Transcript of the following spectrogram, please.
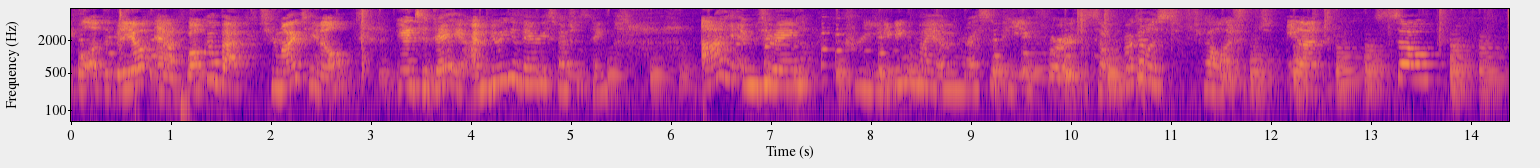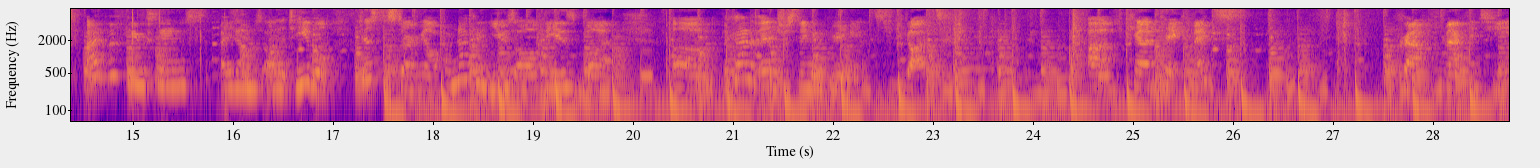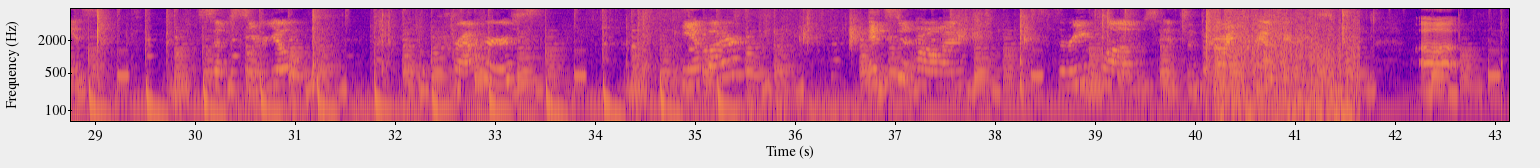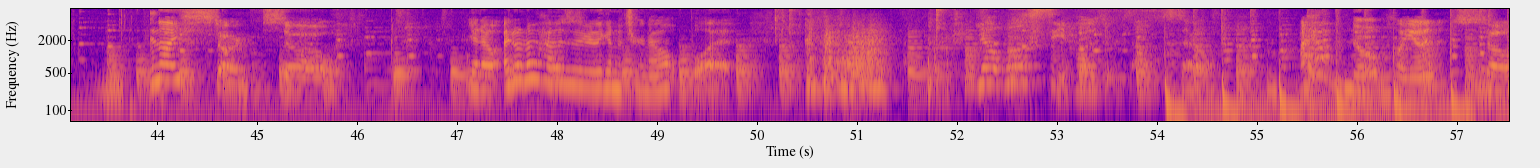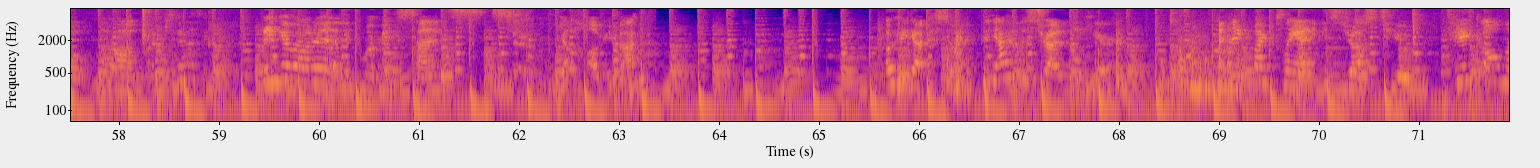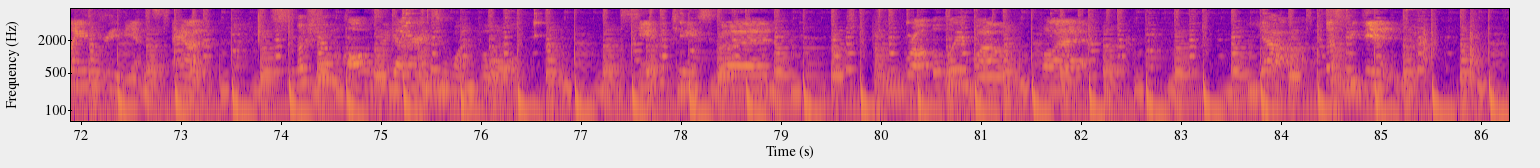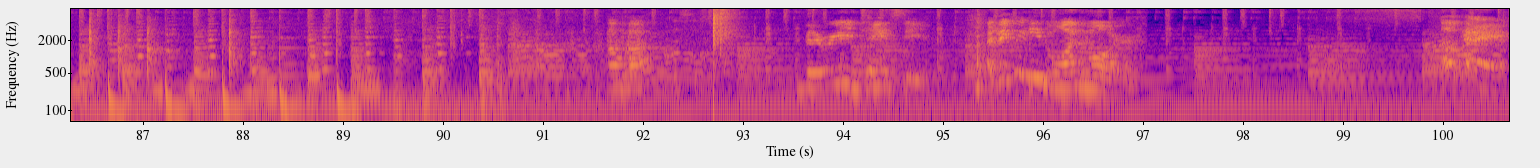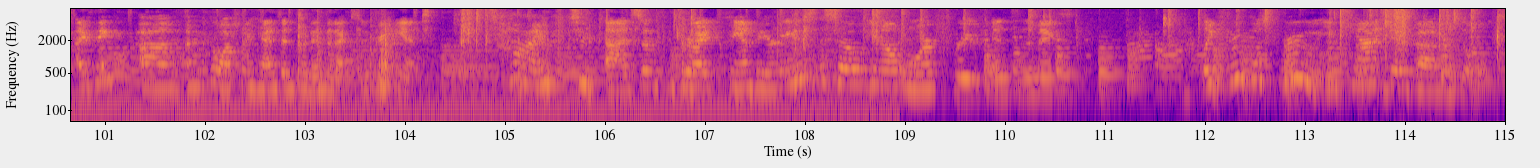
people of the video and welcome back to my channel and today I'm doing a very special thing. I am doing creating my own recipe for the summer bucket list challenge and so I have a few things, items on the table just to start me off. I'm not going to use all of these but um, they're kind of interesting ingredients. We got um, mix, Kraft mac and cheese, some cereal, crackers, peanut butter, instant ramen, three plums, and some dried cranberries. Uh, nice start. So, you know, I don't know how this is really gonna turn out, but yeah, we'll see how this works out. So, I have no plan, so um, I'm just gonna think about plan is just to take all my ingredients and smush them all together into one bowl. See if it tastes good. Probably won't, but yeah, let's begin. Uh-huh, very tasty. I think we need one more. I think um, I'm gonna go wash my hands and put in the next ingredient. Time to add some dried cranberries, so, you know, more fruit into the mix. Like, fruit plus fruit, you can't get a bad result.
